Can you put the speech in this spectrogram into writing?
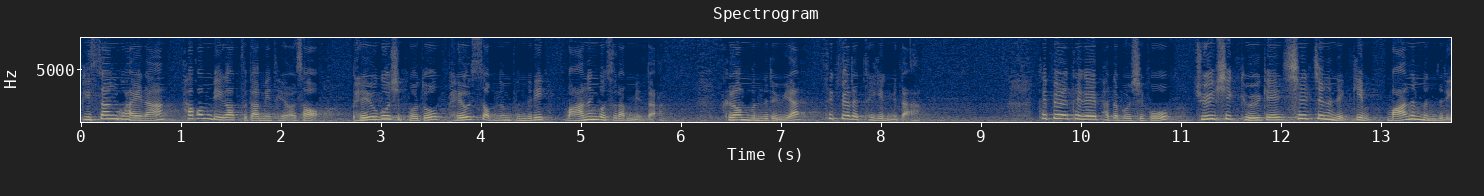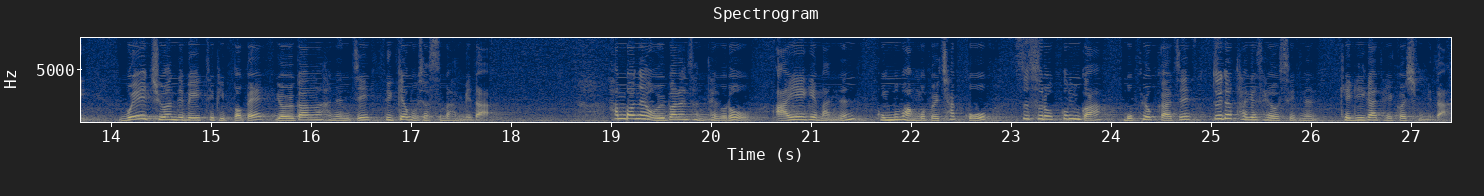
비싼 과외나 학원비가 부담이 되어서 배우고 싶어도 배울 수 없는 분들이 많은 것을 압니다. 그런 분들을 위한 특별 혜택입니다. 특별 혜택을 받아보시고 주입식 교육의 실증을 느낀 많은 분들이 왜 지원 디베이트 비법에 열광을 하는지 느껴보셨으면 합니다. 한 번의 올바른 선택으로 아이에게 맞는 공부 방법을 찾고 스스로 꿈과 목표까지 뚜렷하게 세울 수 있는 계기가 될 것입니다.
